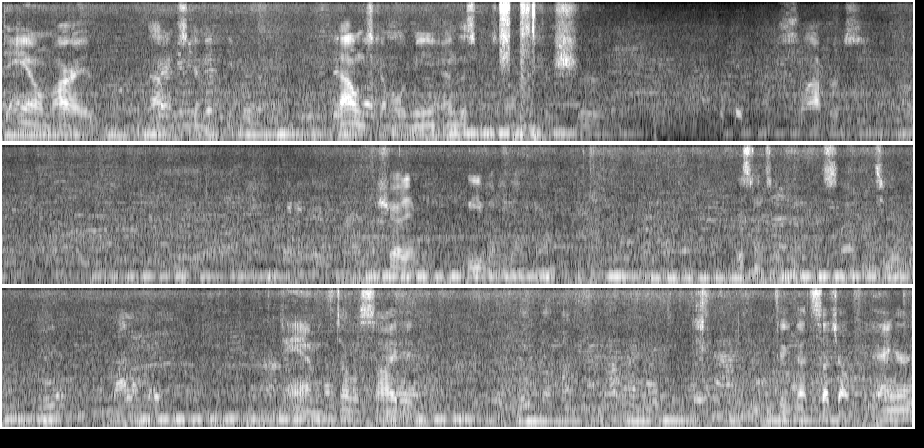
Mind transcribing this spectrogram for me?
Damn, alright. That one's coming. That one's coming with me, and this one's coming with me. Slappers. Sure I didn't leave anything here. This one's a fucking slapper too. Damn, it's double sided. Dude, that's such a banger.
